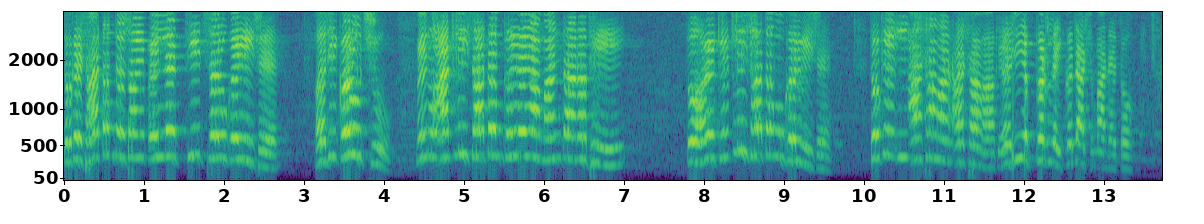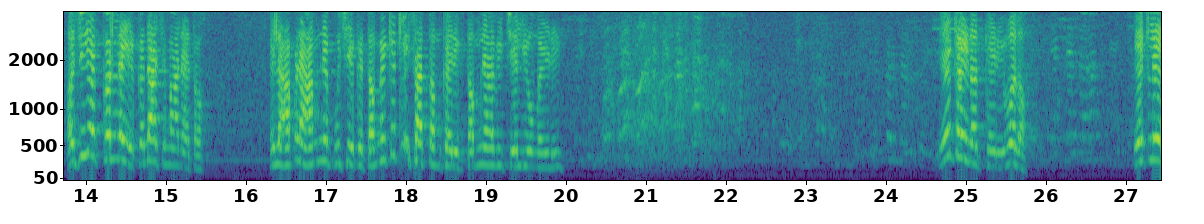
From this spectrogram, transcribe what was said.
તો કે સાતમ તો સ્વામી પહેલેથી જ શરૂ કરી છે. હજી કરું છું. મેં કીધું, આટલી સાતમ કરી રહ્યા માનતા નથી. તો હવે કેટલી સાતમ કરવી છે? તો કે ઈ આશામાં આશામાં કે હજી એક કર લઈ, કદાચ માને તો. હજી એક કર લઈએ, કદાચ માને તો. એટલે આપણે આમને પૂછીએ કે તમે કેટલી સાતમ કરી? તમને આવી ચેલીઓ મળી? એ કઈ નથી કરી, બોલો. એટલે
